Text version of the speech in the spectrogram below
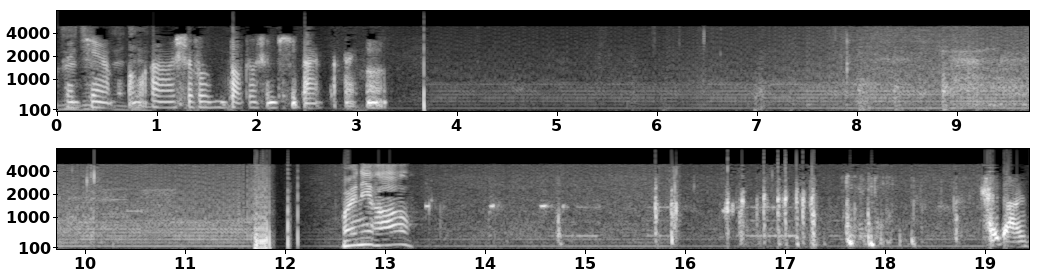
再再见见再，见。啊，师傅保重身体，拜拜，嗯。喂，你好，台长，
